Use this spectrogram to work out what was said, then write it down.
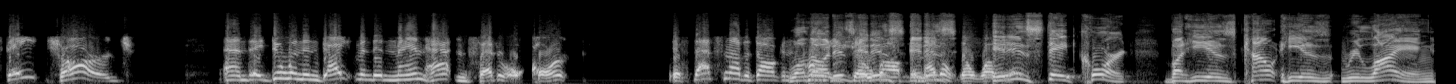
state charge, and they do an indictment in Manhattan federal court. If that's not a dog and well, no, it pony is show, it is Bob, it is don't know what it is state court, but he is count he is relying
